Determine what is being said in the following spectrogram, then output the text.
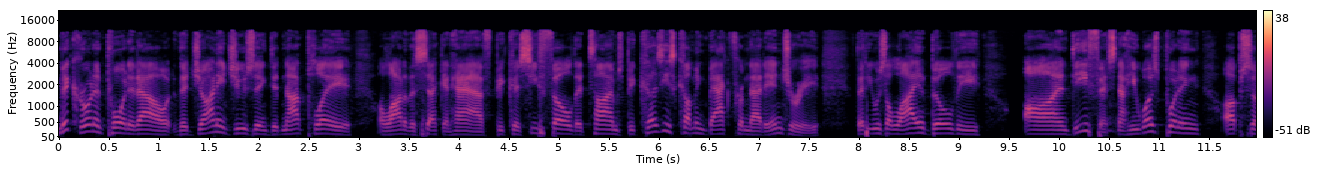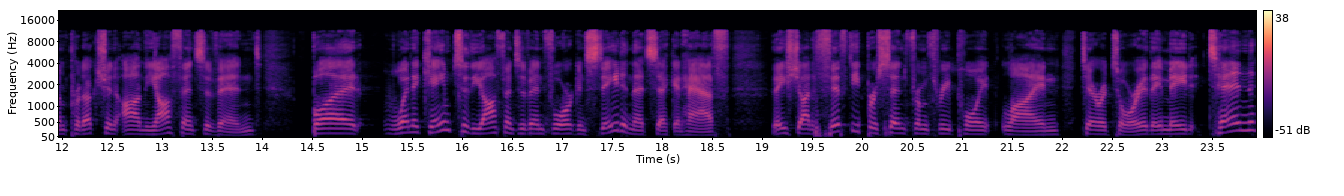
Mick Cronin pointed out that Johnny Juzang did not play a lot of the second half because he felt at times, because he's coming back from that injury, that he was a liability on defense. Now, he was putting up some production on the offensive end, but when it came to the offensive end for Oregon State in that second half, they shot 50% from three point line territory. They made 10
